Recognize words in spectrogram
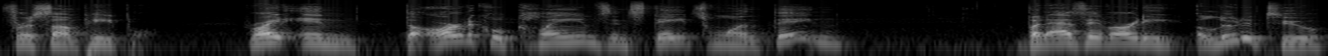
for some people, right? And the article claims and states one thing, but as they've already alluded to,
